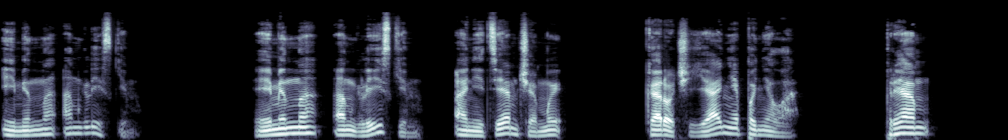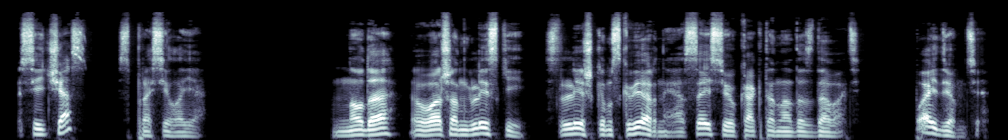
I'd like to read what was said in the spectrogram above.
именно английским. Именно английским, а не тем, чем мы... Короче, я не поняла. Прям сейчас? Спросила я. Ну да, ваш английский слишком скверный, а сессию как-то надо сдавать. Пойдемте.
